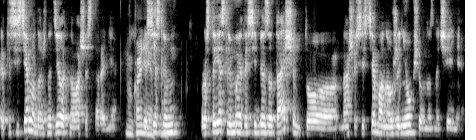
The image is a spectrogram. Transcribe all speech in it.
эта система должна делать на вашей стороне. Ну, конечно. То есть, если, просто если мы это себе затащим, то наша система, она уже не общего назначения.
